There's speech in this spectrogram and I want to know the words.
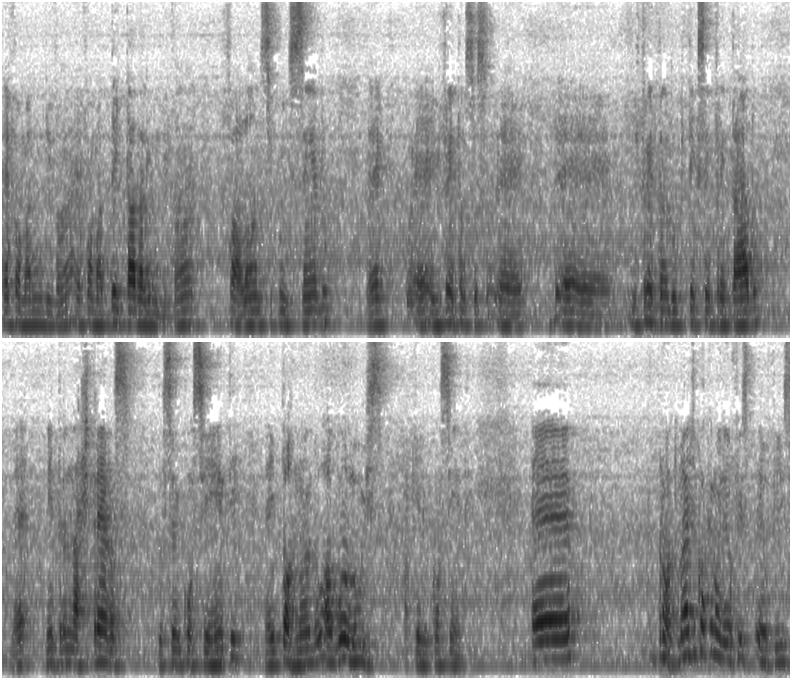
é formado num divã, é formado deitado ali no divã, falando, se conhecendo, né, é, enfrentando, seus, é, é, enfrentando o que tem que ser enfrentado, né, entrando nas trevas do seu inconsciente né, e tornando alguma luz aquele inconsciente. É, pronto, mas de qualquer maneira eu fiz, eu fiz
